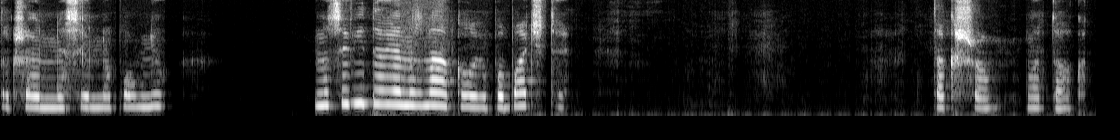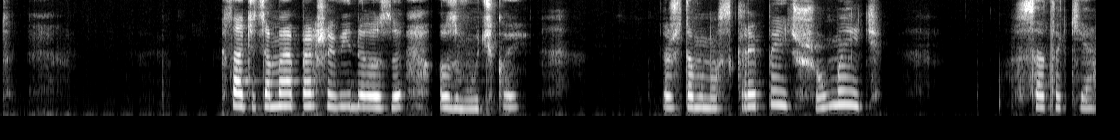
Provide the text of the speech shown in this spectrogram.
так що я не сильно пам'ятаю. Ну це відео я не знаю, коли ви побачите. Так що, отак от. Кстати, це моє перше відео з озвучкою. Тож там воно скрипить, шумить. Все таке.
